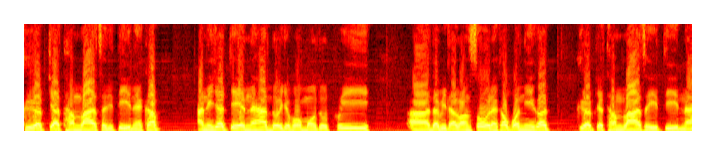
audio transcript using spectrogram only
เกือบจะทำลายสถิตินะครับ อันนี้ชัดเจนนะฮะโดยเฉพาะโมโตทรีดาวิดอลอนโซนะครับวันนี้ก็เกือบจะทำลายสถิติใน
